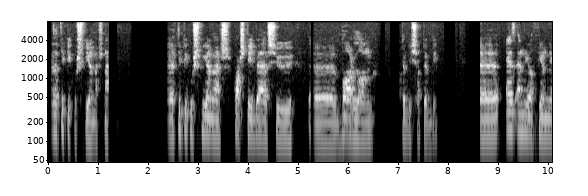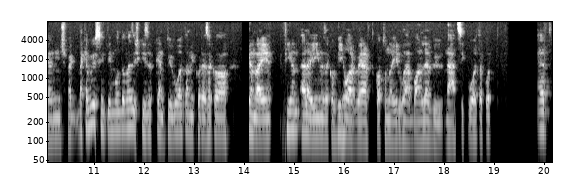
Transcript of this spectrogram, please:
ez a tipikus filmes náci. Tipikus filmes kastélybelső, barlang, stb. stb. Ez ennél a filmnél nincs meg. Nekem őszintén mondom, ez is kizökkentő volt, amikor ezek a film elején, film elején ezek a viharvert katonai ruhában levő nácik voltak ott. Mert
